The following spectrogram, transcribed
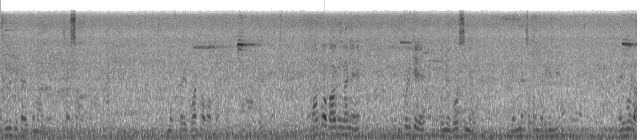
అభివృద్ధి కార్యక్రమాలు చేస్తా ఉన్నాం ముప్పై కోట్ల రూపాయలు. దాంతో భాగంగానే ఇప్పటికే కొన్ని రోడ్స్ని నిర్మించడం జరిగింది. అవి కూడా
